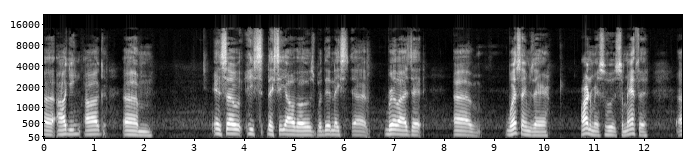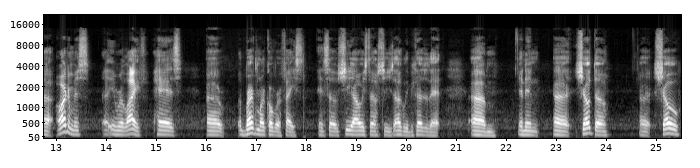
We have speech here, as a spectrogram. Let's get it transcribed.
uh, Augie, Og. Um, and so he they see all those, but then they uh, realize that um, name's there, Artemis, who is Samantha. Uh, Artemis uh, in real life has uh, a birthmark over her face, and so she always tells she's ugly because of that. Um, and then uh, Shoto, uh, Show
